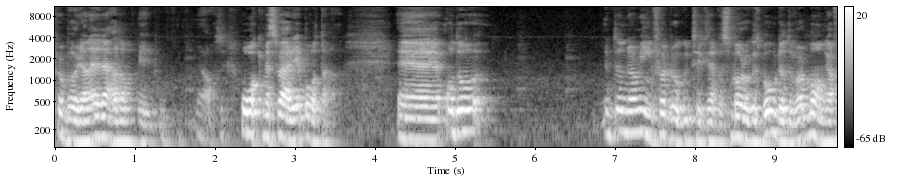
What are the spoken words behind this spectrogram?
Från början, eller hade de, ja, åk med Sverigebåtarna. Eh, och då, när de införde då till exempel smörgåsbordet då var det många,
